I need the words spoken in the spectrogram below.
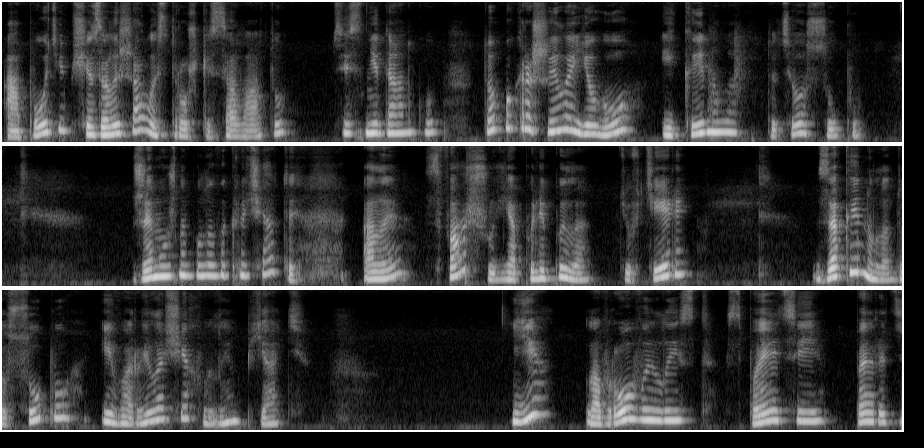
А потім ще залишалось трошки салату зі сніданку, то покрашила його і кинула до цього супу. Вже можна було виключати, але з фаршу я поліпила тюфтєлі, закинула до супу і варила ще хвилин п'ять. Є лавровий лист, спеції, перець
